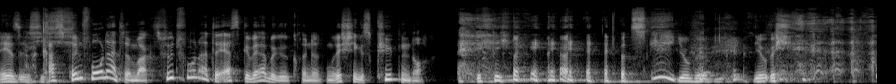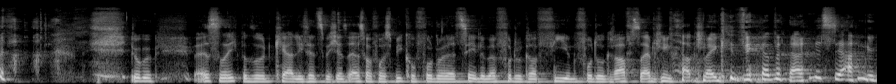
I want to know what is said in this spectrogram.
Nee, also ich, krass, fünf Monate, Max. Fünf Monate erst Gewerbe gegründet. Ein richtiges Küken noch. Junge, Junge. Junge, weißt du, ich bin so ein Kerl, ich setze mich jetzt erstmal vors Mikrofon und erzähle über Fotografie und Fotograf sein und habe mein Gewerbe alles ja ange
